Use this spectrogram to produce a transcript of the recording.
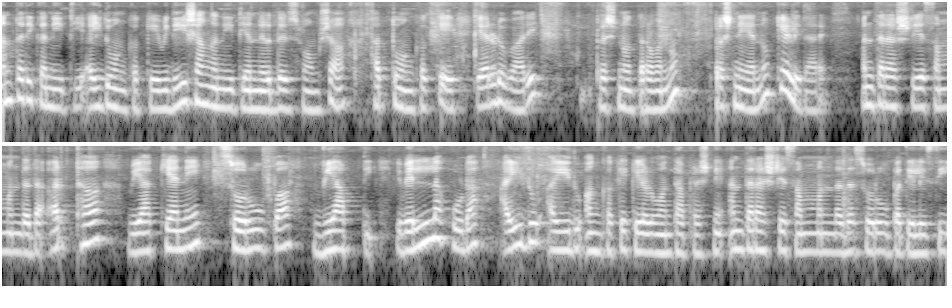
ಆಂತರಿಕ ನೀತಿ ಐದು ಅಂಕಕ್ಕೆ, ವಿದೇಶಾಂಗ ನೀತಿಯನ್ನು ನಿರ್ಧರಿಸುವ ಅಂಶ ಹತ್ತು ಅಂಕಕ್ಕೆ ಎರಡು ಬಾರಿ ಪ್ರಶ್ನೋತ್ತರವನ್ನು, ಪ್ರಶ್ನೆಯನ್ನು ಕೇಳಿದ್ದಾರೆ. ಅಂತಾರಾಷ್ಟ್ರೀಯ ಸಂಬಂಧದ ಅರ್ಥ, ವ್ಯಾಖ್ಯಾನೆ, ಸ್ವರೂಪ, ವ್ಯಾಪ್ತಿ ಇವೆಲ್ಲ ಕೂಡ ಐದು ಐದು ಅಂಕಕ್ಕೆ ಕೇಳುವಂಥ ಪ್ರಶ್ನೆ. ಅಂತಾರಾಷ್ಟ್ರೀಯ ಸಂಬಂಧದ ಸ್ವರೂಪ ತಿಳಿಸಿ,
